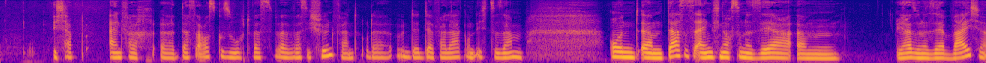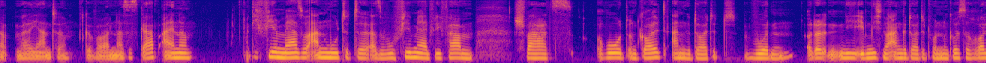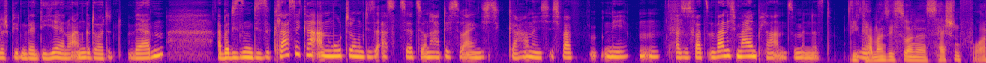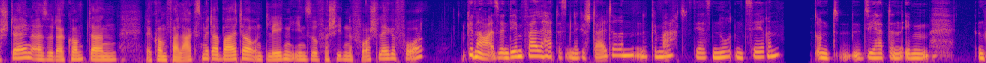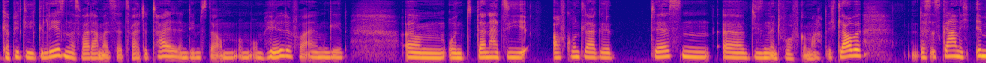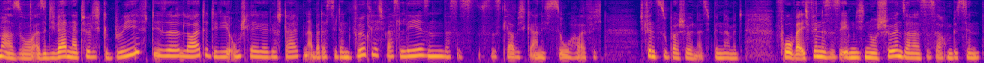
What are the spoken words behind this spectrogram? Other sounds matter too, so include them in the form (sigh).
Ich habe einfach äh, das ausgesucht, was, was ich schön fand. Oder der, der Verlag und ich zusammen. Und ähm, das ist eigentlich noch so eine sehr, ähm, ja, so eine sehr weiche Variante geworden. Also es gab eine, die viel mehr so anmutete, also wo viel mehr die Farben schwarz, Rot und Gold angedeutet wurden oder nie, eben nicht nur angedeutet wurden, eine größere Rolle spielten, während die hier ja nur angedeutet werden. Aber diesen, diese Klassiker-Anmutung, diese Assoziation hatte ich so eigentlich gar nicht. Ich war, nee, also es war, war nicht mein Plan zumindest. Wie kann man sich so eine Session vorstellen? Also da kommt dann, da kommen Verlagsmitarbeiter und legen Ihnen so verschiedene Vorschläge vor? Genau, also in dem Fall hat das eine Gestalterin gemacht, die heißt Nurten Zehren. Und sie hat dann eben ein Kapitel gelesen, das war damals der zweite Teil, in dem es da um, um, um Hilde vor allem geht. Ähm, und dann hat sie auf Grundlage dessen äh, diesen Entwurf gemacht. Ich glaube, das ist gar nicht immer so. Also die werden natürlich gebrieft, diese Leute, die die Umschläge gestalten, aber dass sie dann wirklich was lesen, das ist, das ist glaube ich, gar nicht so häufig. Ich finde es super schön. Also ich bin damit froh, weil ich finde, es ist eben nicht nur schön, sondern es ist auch ein bisschen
